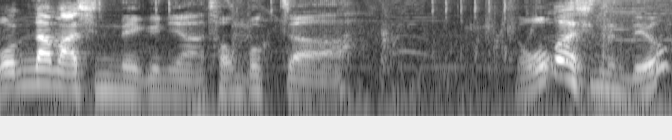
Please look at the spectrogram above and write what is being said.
존나 맛있네 그냥 전복자 너무 맛있는데요?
